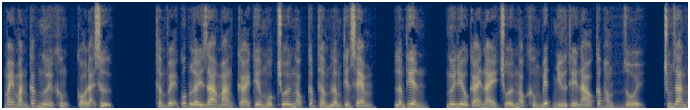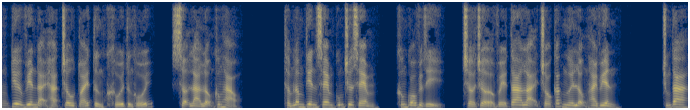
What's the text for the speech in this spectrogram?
may mắn các ngươi không có đại sự. Thẩm vệ quốc lấy ra mang cái kia một chuỗi ngọc cấp thẩm lâm tiên xem, lâm tiên, ngươi điều cái này chuỗi ngọc không biết như thế nào cấp hỏng rồi, trung gian kia viên đại hạt châu toái từng khối từng khối, sợ là lộng không hảo. Thẩm lâm tiên xem cũng chưa xem, không có việc gì, chờ trở về ta lại cho các ngươi lộng hai viên. Chúng ta,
